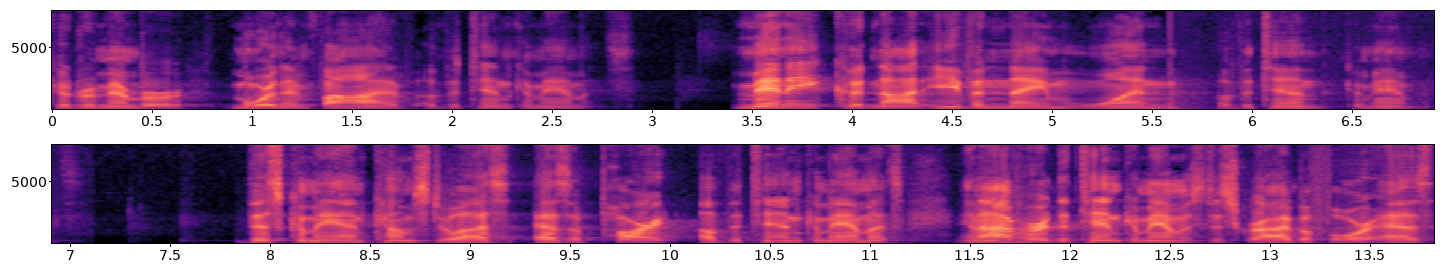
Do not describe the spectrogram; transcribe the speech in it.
could remember more than five of the Ten Commandments. Many could not even name one of the Ten Commandments. This command comes to us as a part of the Ten Commandments, and I've heard the Ten Commandments described before as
